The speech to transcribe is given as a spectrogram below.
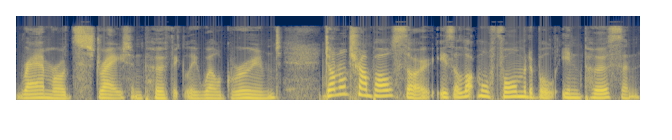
ramrod straight and perfectly well groomed. Donald Trump also is a lot more formidable in person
